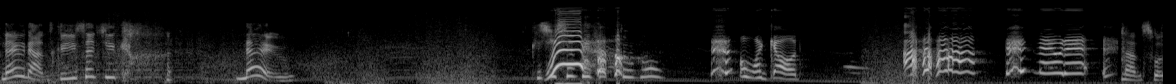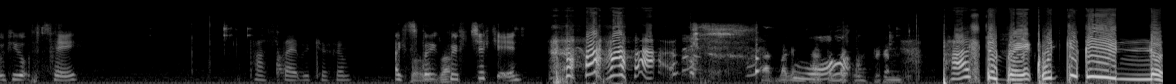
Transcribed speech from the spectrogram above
No, Nance, because you said you can't. No. Because you said we had the wrong. Oh my god. Nailed it! Nance, what have you got for tea? Pasta the baby chicken. I was spoke with chicken. What? Pasta bake with chicken!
